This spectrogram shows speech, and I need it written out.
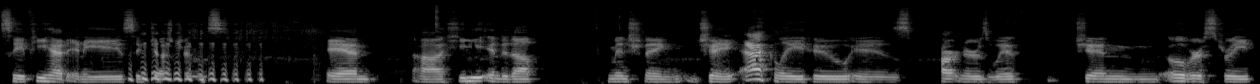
see if he had any suggestions. and uh, he ended up mentioning Jay Ackley, who is partners with Jen Overstreet.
